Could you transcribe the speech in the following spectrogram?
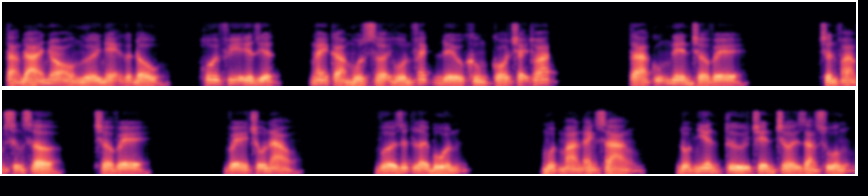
Tảng đá nhỏ người nhẹ gật đầu hôi phi yên diệt, ngay cả một sợi hồn phách đều không có chạy thoát. Ta cũng nên trở về. Trần phàm xứng sở trở về. Về chỗ nào? Vừa dứt lời bốn, một màn ánh sáng đột nhiên từ trên trời giáng xuống,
